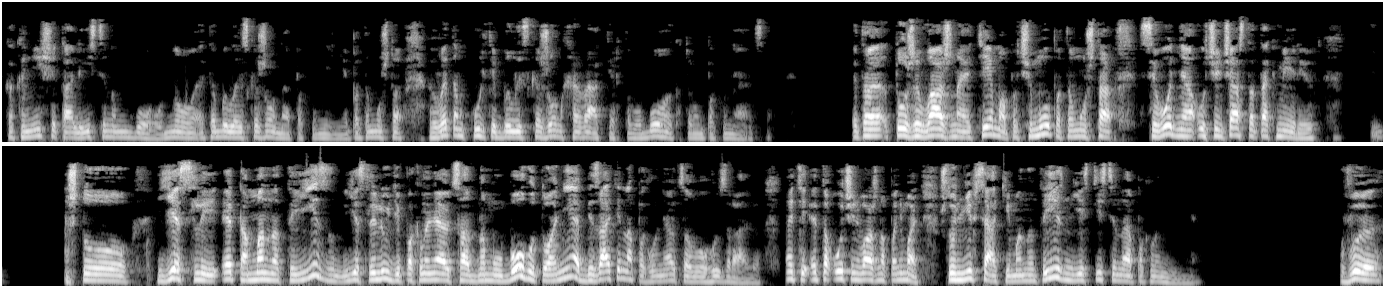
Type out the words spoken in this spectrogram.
как они считали, истинному Богу. Но это было искаженное поклонение, потому что в этом культе был искажен характер того Бога, которому поклоняются. Это тоже важная тема. Почему? Потому что сегодня очень часто так меряют что если это монотеизм, если люди поклоняются одному Богу, то они обязательно поклоняются Богу Израилю. Знаете, это очень важно понимать, что не всякий монотеизм есть истинное поклонение. В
